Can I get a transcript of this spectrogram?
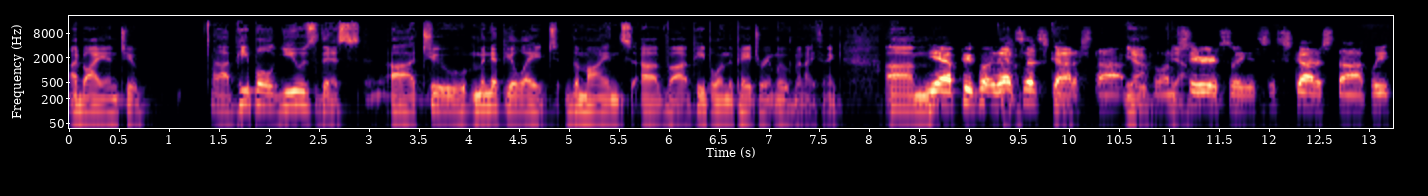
I buy into. uh, people use this uh, to manipulate the minds of uh, people in the patriot movement. I think. Um, yeah, people. That's yeah, that's got to yeah, stop. Yeah, people. I'm seriously. It's it's got to stop. We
